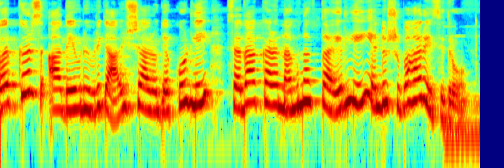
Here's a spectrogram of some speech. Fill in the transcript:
ವರ್ಕರ್ಸ್, ಆ ದೇವರು ಇವರಿಗೆ ಆಯುಷ್ಯ, ಆರೋಗ್ಯ ಕೊಡಲಿ, ಸದಾಕಾಲ ನಗುನಗ್ತಾ ಇರಲಿ ಎಂದು ಶುಭ ಹಾರೈಸಿದರು.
